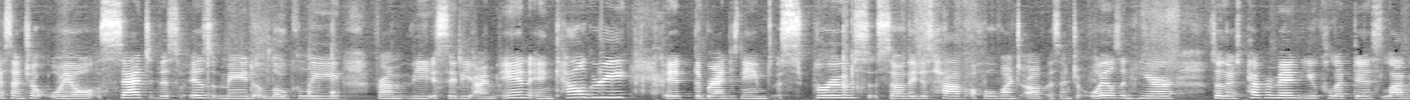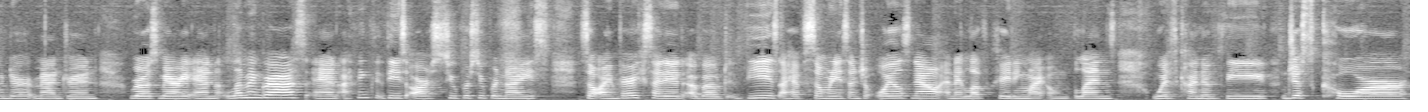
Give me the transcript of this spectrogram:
essential oil set. This is made locally from the city I'm in, in Calgary. It The brand is named Spruce. So they just have a whole bunch of essential oils in here. So there's peppermint, eucalyptus, lavender, mandarin, rosemary, and lemongrass. And I think these are super, super nice. So I'm very excited about these. I have so many essential oils now and I love creating my own blends with kind of the just core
